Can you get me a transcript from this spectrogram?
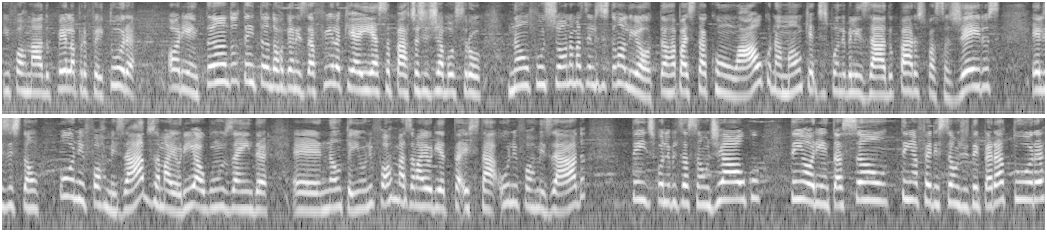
informado pela prefeitura, orientando, tentando organizar a fila, que aí essa parte a gente já mostrou não funciona, mas eles estão ali, ó. O rapaz está com álcool na mão, que é disponibilizado para os passageiros. Eles estão uniformizados, a maioria, alguns ainda é, não têm uniforme, mas a maioria tá, está uniformizada. Tem disponibilização de álcool, tem orientação, tem aferição de temperatura,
